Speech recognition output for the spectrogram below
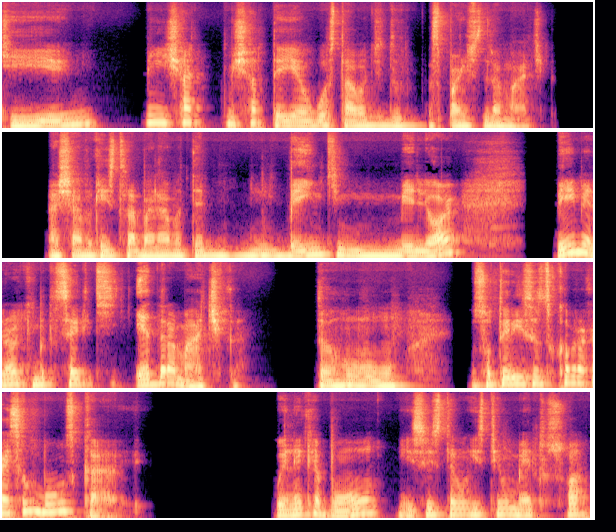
Que me, chateia, eu gostava de, das partes dramáticas. Achava que eles trabalhavam até bem que melhor, bem melhor que muita série que é dramática. Então, os roteiristas do Cobra Kai são bons, cara. O elenco é bom, e vocês têm, eles têm um método só.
